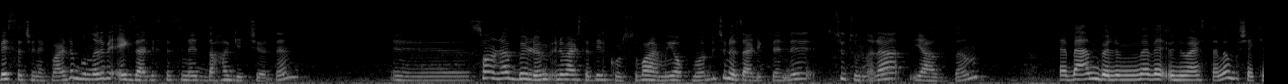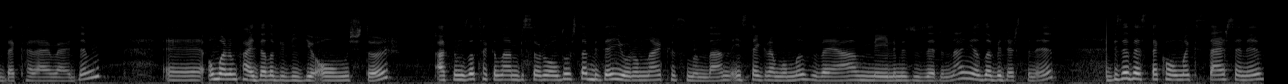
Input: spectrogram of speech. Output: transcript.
5 seçenek vardı. Bunları bir Excel listesine daha geçirdim. Ee, sonra bölüm, üniversite dil kursu var mı yok mu? Bütün özelliklerini sütunlara yazdım. Ben bölümüme ve üniversiteme bu şekilde karar verdim. Ee, Umarım faydalı bir video olmuştur. Aklınıza takılan bir soru olursa bize yorumlar kısmından, Instagram'ımız veya mailimiz üzerinden yazabilirsiniz. Bize destek olmak isterseniz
